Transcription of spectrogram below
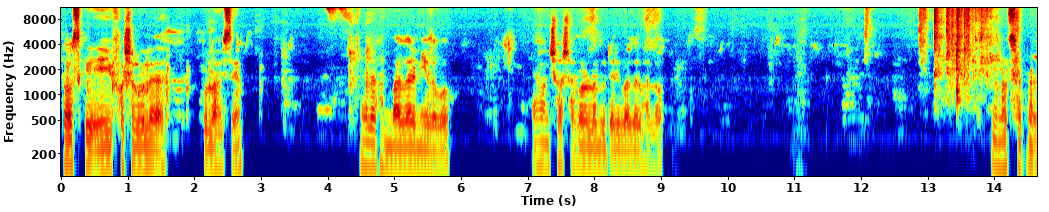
তো আজকে এই ফসলগুলো তোলা হয়েছে। এগুলো এখন বাজারে নিয়ে যাব। এখন শসা, করলা দুইটারই বাজার ভালো। এগুলো হচ্ছে আপনার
